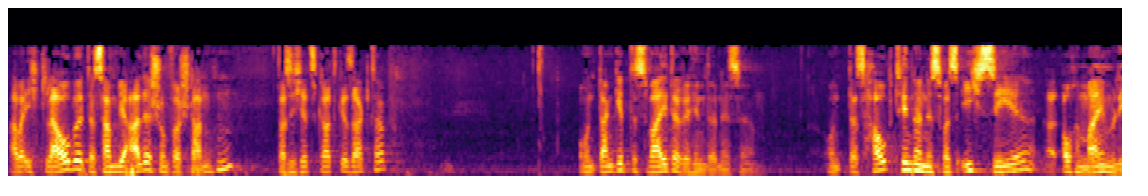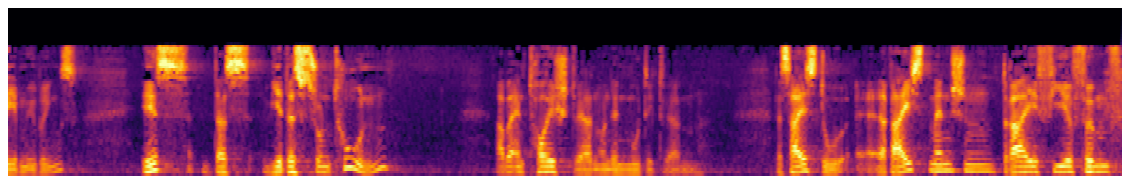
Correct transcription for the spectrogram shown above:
Aber ich glaube, das haben wir alle schon verstanden, was ich jetzt gerade gesagt habe. Und dann gibt es weitere Hindernisse. Und das Haupthindernis, was ich sehe, auch in meinem Leben übrigens, ist, dass wir das schon tun, aber enttäuscht werden und entmutigt werden. Das heißt, du erreichst Menschen drei, vier, fünf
